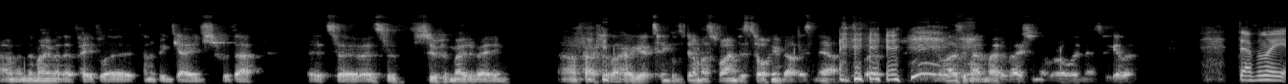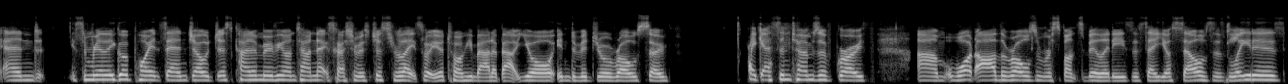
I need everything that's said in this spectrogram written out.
Um, and the moment that people are kind of engaged with that it's a it's a super motivating uh, factor. like I get tingles down my spine just talking about this now. realizing that motivation that we're all in there together. Definitely. And some really good points. And Joel, just kind of moving on to our next question, which just relates to what you're talking about about your individual roles. So I guess in terms of growth, um, what are the roles and responsibilities of, say, yourselves as leaders,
